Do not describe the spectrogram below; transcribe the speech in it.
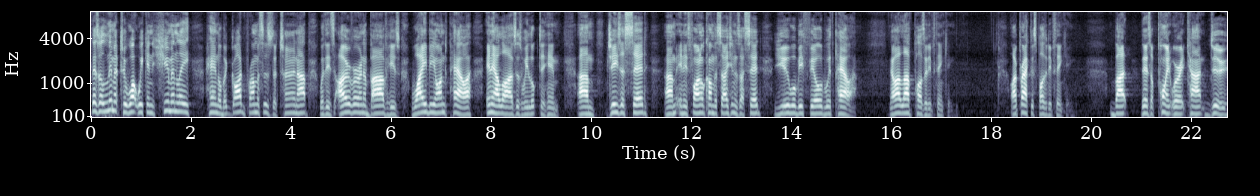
there's a limit to what we can humanly handle, but God promises to turn up with His over and above, His way beyond power in our lives as we look to Him. Um, Jesus said um, in His final conversation, as I said, you will be filled with power. Now, I love positive thinking. I practice positive thinking, but there's a point where it can't do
